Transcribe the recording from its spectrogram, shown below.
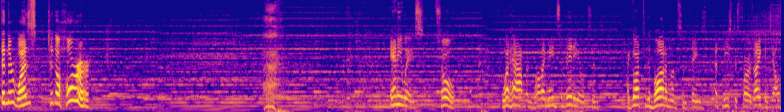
than there was to the horror. Anyways, so what happened? Well, I made some videos and I got to the bottom of some things, at least as far as I can tell,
